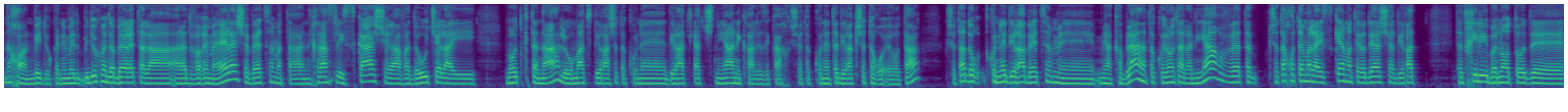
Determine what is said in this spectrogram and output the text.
נכון, בדיוק. אני בדיוק מדברת על, ה, על הדברים האלה, שבעצם אתה נכנס לעסקה שהוודאות שלה היא מאוד קטנה, לעומת דירה שאתה קונה, דירת יד שנייה, נקרא לזה כך, שאתה קונה את הדירה כשאתה רואה אותה. כשאתה דור, קונה דירה בעצם אה, מהקבלן, אתה קונה אותה על הנייר, וכשאתה חותם על ההסכם, אתה יודע שהדירה תתחיל להיבנות עוד אה,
